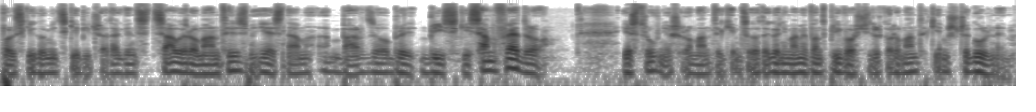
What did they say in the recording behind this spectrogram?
polskiego Mickiewicza. Tak więc cały romantyzm jest nam bardzo bliski. Sam Fredro jest również romantykiem, co do tego nie mamy wątpliwości, tylko romantykiem szczególnym.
